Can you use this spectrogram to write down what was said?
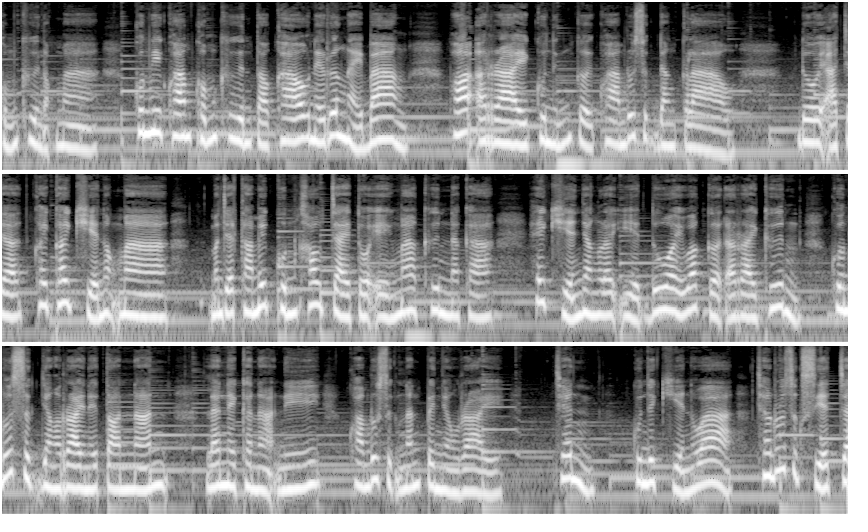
ขมขื่นออกมา คุณมีความขมขื่นต่อเขาในเรื่องไหนบ้าง เพราะอะไรคุณถึงเกิดความรู้สึกดังกล่าว โดยอาจจะค่อยๆเขียนออกมา มันจะทำให้คุณเข้าใจตัวเองมากขึ้นนะคะ ให้เขียนอย่างละเอียดด้วยว่าเกิดอะไรขึ้น คุณรู้สึกอย่างไรในตอนนั้น และในขณะนี้ความรู้สึกนั้นเป็นอย่างไร เช่น คุณจะเขียนว่า ฉันรู้สึกเสียใจ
